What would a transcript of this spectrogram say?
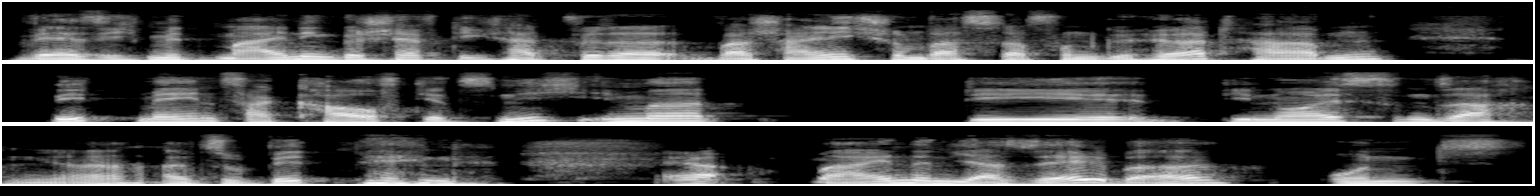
wer sich mit Mining beschäftigt hat, wird er wahrscheinlich schon was davon gehört haben. Bitmain verkauft jetzt nicht immer die, die neuesten Sachen, ja. Also Bitmain ja. meinen ja selber und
